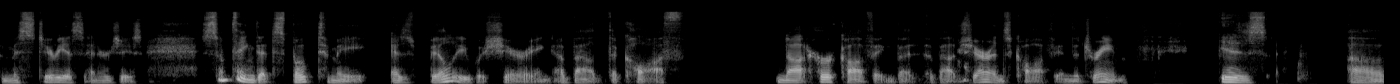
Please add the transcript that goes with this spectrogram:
the mysterious energies. Something that spoke to me as Billie was sharing about the cough, not her coughing, but about Sharyn's cough in the dream, is uh,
